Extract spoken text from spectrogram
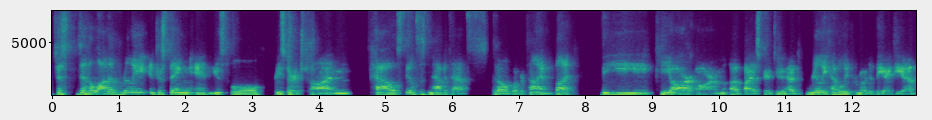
Just did a lot of really interesting and useful research on how sealed system habitats develop over time but the PR arm of Biosphere 2 had really heavily promoted the idea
